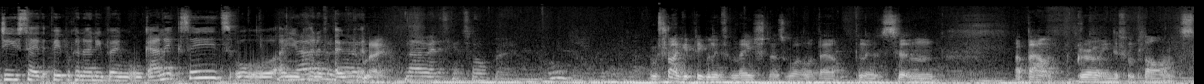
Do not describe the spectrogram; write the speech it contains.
Do you say that people can only bring organic seeds, or are you No, kind of no, open? No. No, anything at all. And we try and give people information as well about you know, certain about growing different plants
